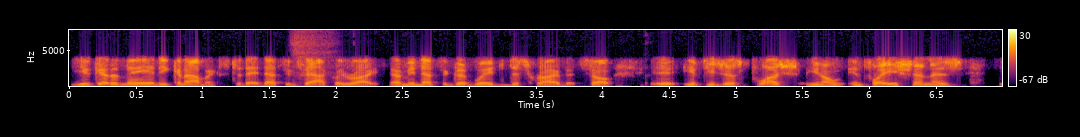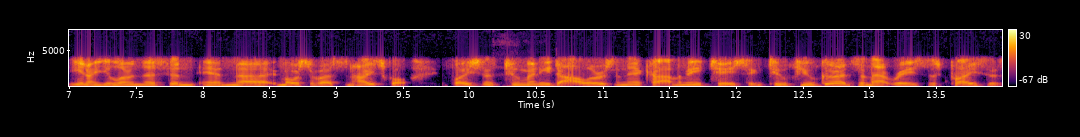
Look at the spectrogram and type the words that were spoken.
you get an A in economics today. That's exactly right. I mean, that's a good way to describe it. So if you just flush, you know, inflation is, you know, you learn this in in uh, most of us in high school. Inflation is too many dollars in the economy chasing too few goods, and that raises prices.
